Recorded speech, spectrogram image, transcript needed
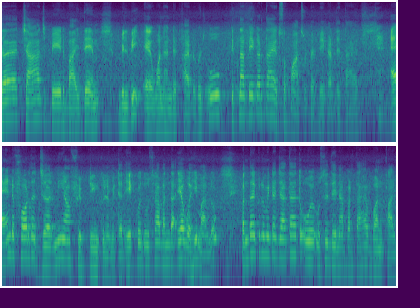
the charge paid by them will be a one hundred five rupees वो कितना पे करता है? एक सौ पाँच रुपये पे कर देता है। And for the journey of fifteen kilometer एक कोई दूसरा बंदा, या वही मान लो, पंद्रह किलोमीटर जाता है तो वो उसे देना पड़ता है one five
